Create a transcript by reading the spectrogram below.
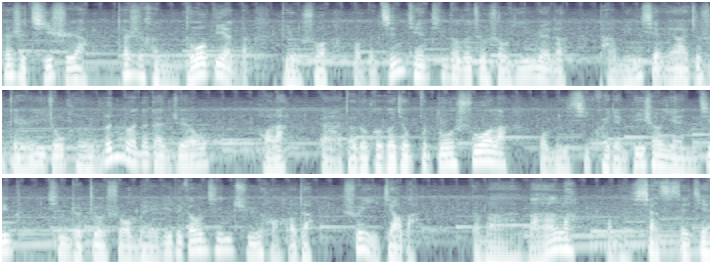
但是其实啊，它是很多变的。比如说我们今天听到的这首音乐呢，它明显呀就是给人一种很温暖的感觉哦。好了，那豆豆哥哥就不多说了，我们一起快点闭上眼睛。听着这首美丽的钢琴曲，好好的睡一觉吧。那么晚安啦，我们下次再见。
